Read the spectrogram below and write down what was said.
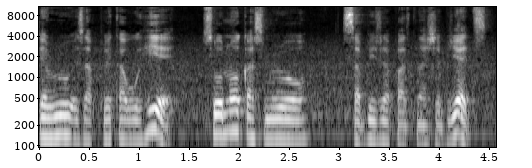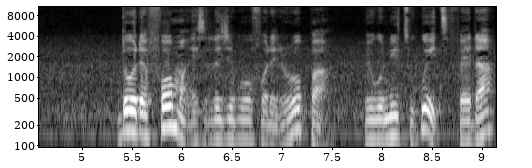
the rule is applicable here. So no Casemiro Sabitzer partnership yet. Though the former is eligible for the Europa, we will need to wait further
